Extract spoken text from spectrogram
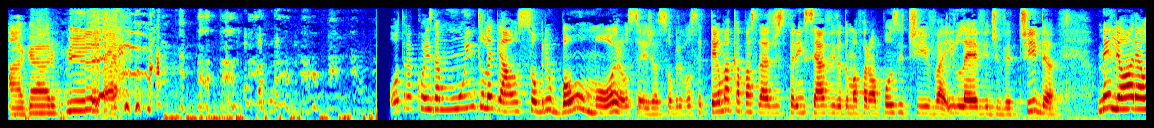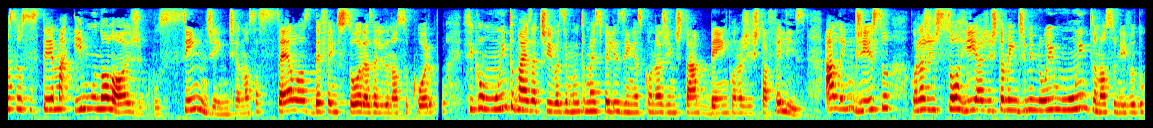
I got a. Outra coisa muito legal sobre o bom humor, ou seja, sobre você ter uma capacidade de experienciar a vida de uma forma positiva e leve e divertida, melhora o seu sistema imunológico. Sim, gente, as nossas células defensoras ali do nosso corpo ficam muito mais ativas e muito mais felizinhas quando a gente tá bem, quando a gente tá feliz. Além disso, quando a gente sorri, a gente também diminui muito o nosso nível do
